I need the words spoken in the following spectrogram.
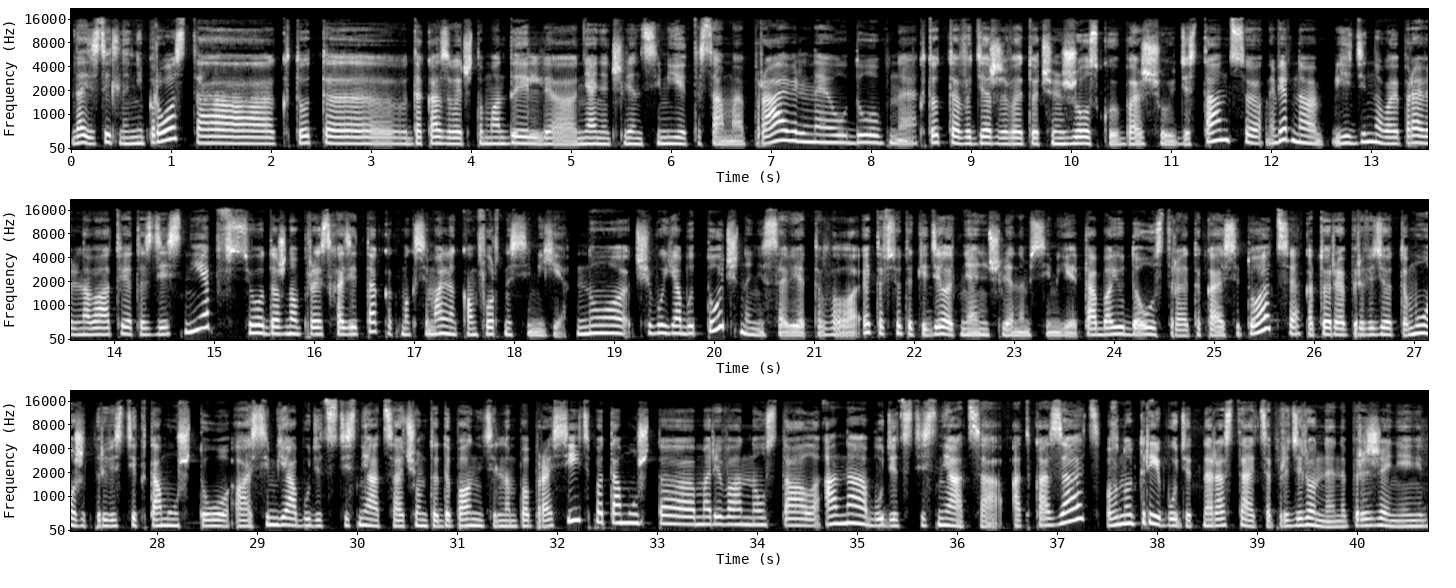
Да, действительно, не просто. Кто-то доказывает, что модель э, няня-член семьи — это самая правильная, удобная. Кто-то выдерживает очень жесткую, большую дистанцию. Наверное, единого и правильного ответа здесь нет. Все должно происходить так, как максимально комфортно семье. Но чего я бы точно не советовала, это все-таки делать няню членом семьи. Это обоюдоострая такая ситуация, которая приведет, может привести к тому, что а, семья будет стесняться о чем-то дополнительном попросить, потому что Мария Ивановна устала. Она будет стесняться отказать. Внутри будет нарастать определенное напряжение и недовольство,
